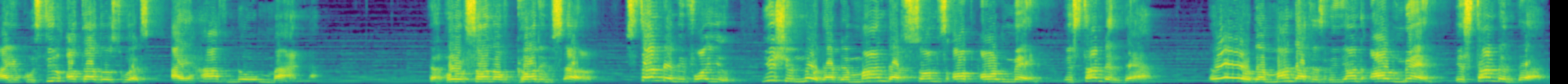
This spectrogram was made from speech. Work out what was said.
and you could still utter those words, I have no man? The whole Son of God Himself standing before you. You should know that the man that sums up all men is standing there. Oh, the man that is beyond all men is standing there.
